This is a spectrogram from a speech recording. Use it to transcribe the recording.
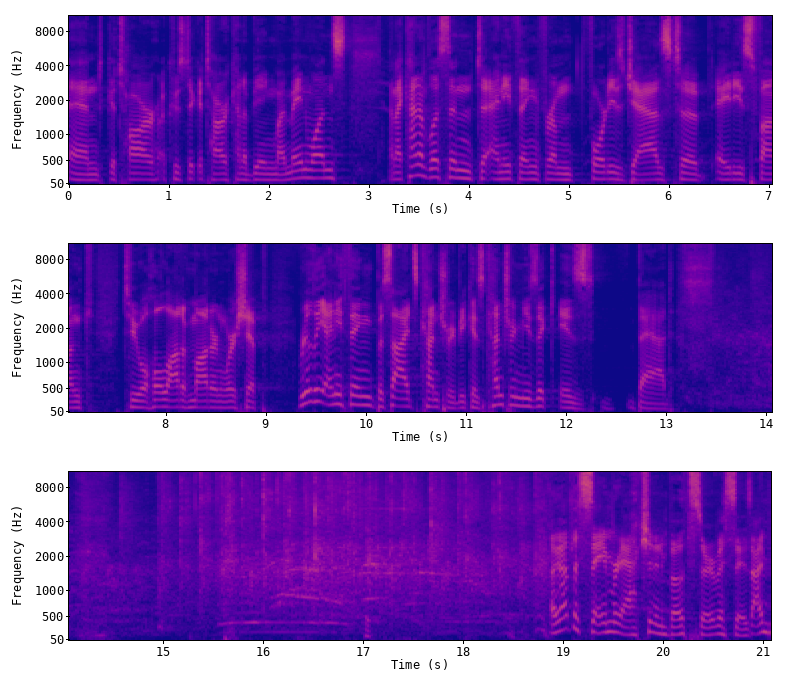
and guitar, acoustic guitar kind of being my main ones. And I kind of listen to anything from 40s jazz to 80s funk to a whole lot of modern worship. Really anything besides country, because country music is bad. I got the same reaction in both services. I'm,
